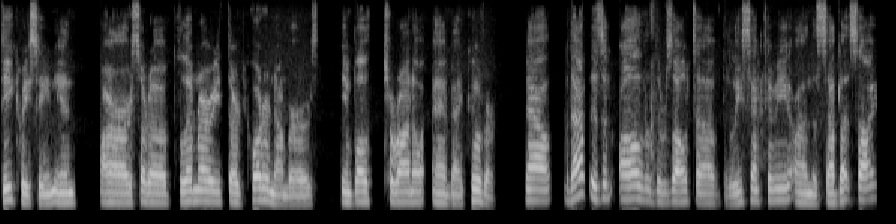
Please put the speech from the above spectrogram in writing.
decreasing in our sort of preliminary third quarter numbers in both Toronto and Vancouver. Now, that isn't all of the result of the lease activity on the sublet side,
